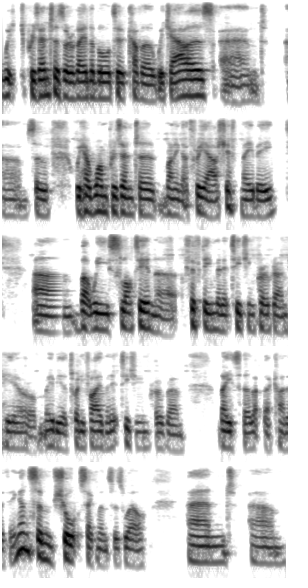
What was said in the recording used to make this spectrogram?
which presenters are available to cover which hours. And um, so we have one presenter running a three hour shift, maybe. Um, but we slot in a 15 minute teaching program here, or maybe a 25 minute teaching program later, that, that kind of thing, and some short segments as well. And um,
